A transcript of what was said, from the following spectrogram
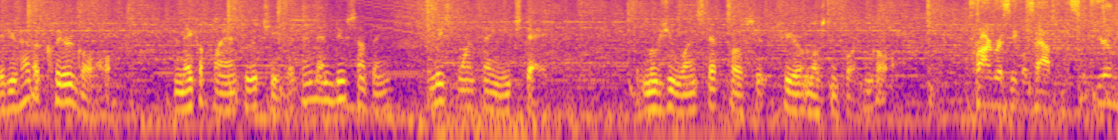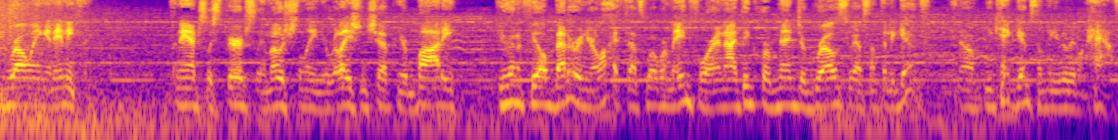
If you have a clear goal, make a plan to achieve it, and then do something, at least one thing each day that moves you one step closer to your most important goal. Progress equals happiness. If you're growing in anything, financially, spiritually, emotionally, in your relationship, your body, you're going to feel better in your life. That's what we're made for. And I think we're meant to grow so we have something to give. You know, you can't give something you really don't have.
